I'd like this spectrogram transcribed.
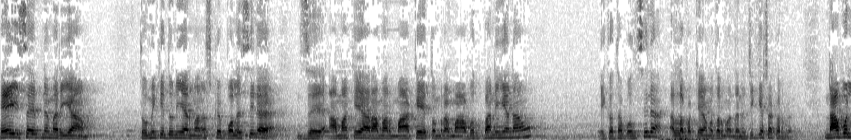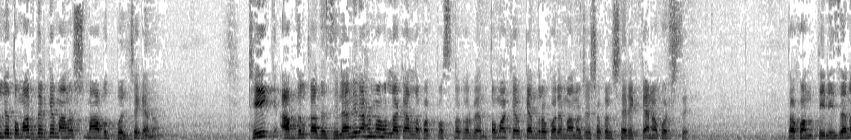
হে ঈসা ইবনে মারিয়াম, তুমি কি দুনিয়ার মানুষকে বলেছিলে যে, আমাকে আর আমার মাকে তোমরা মাহবুদ বানিয়ে নাও? এই কথা বলছিলা আল্লাহ পাকে আমাদের ময়দানে জিজ্ঞাসা করবেন। না বললে তোমাদেরকে মানুষ মাহবুদ বলছে কেন? ঠিক আব্দুল কাদের জিলানি রহমাউল্লাহকে আল্লাপাক প্রশ্ন করবেন, তোমাকেও কেন্দ্র করে মানুষ এ সকল সেরেক কেন করছে? তখন তিনি যেন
